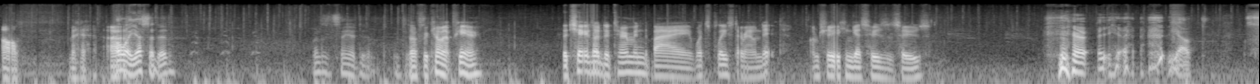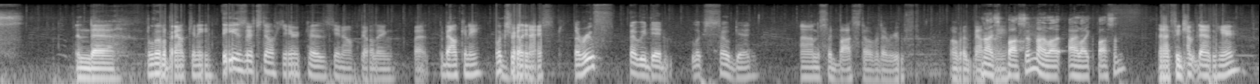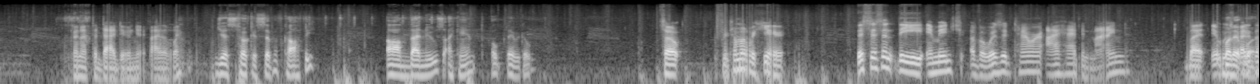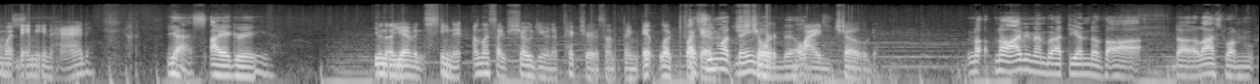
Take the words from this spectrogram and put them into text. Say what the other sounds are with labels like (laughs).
Oh, man. oh Uh, wait, yes I did. What does it say I didn't? So if we come up here, the chairs are determined by what's placed around it. I'm sure you can guess whose is whose. yeah, (laughs) yeah. And uh, the little balcony. These are still here because, you know, building. But the balcony looks really nice. The roof that we did looks so good. I honestly bust over the roof. Over the balcony. Nice bussin'. I like I like bussin'. Now if you jump down here, gonna have to die doing it, by the way. Just took a sip of coffee. Um, that news I can't. Oh, there we go. So, if we come over here, this isn't the image of a wizard tower I had in mind, but it was But it better than what. Damien had. Yes, I agree. Even though you haven't seen it, unless I've showed you in a picture or something, it looked like I've a seen what Damien short, built. wide chode. No, no, I remember at the end of uh, the last one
